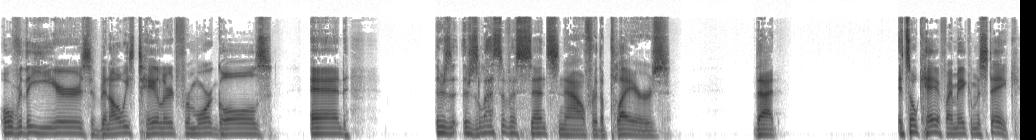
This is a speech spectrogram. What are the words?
over the years have been always tailored for more goals, and there's there's less of a sense now for the players that it's okay if I make a mistake,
